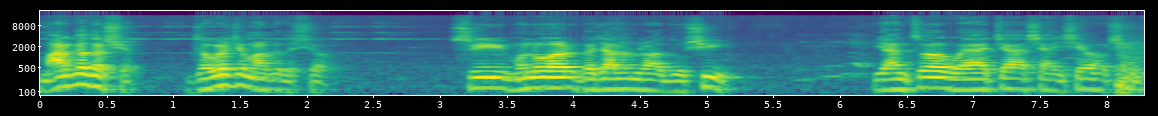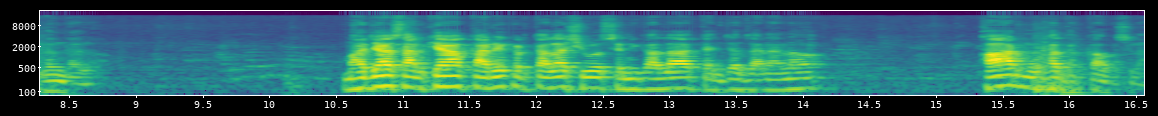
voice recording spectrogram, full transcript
मार्गदर्शक जवळचे मार्गदर्शक श्री मनोहर गजाननराव जोशी यांचं वयाच्या शहाऐंशी वर्षी निधन झालं. माझ्यासारख्या कार्यकर्त्याला शिवसैनिकाला त्यांच्या जाण्यानं फार मोठा धक्का बसला.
